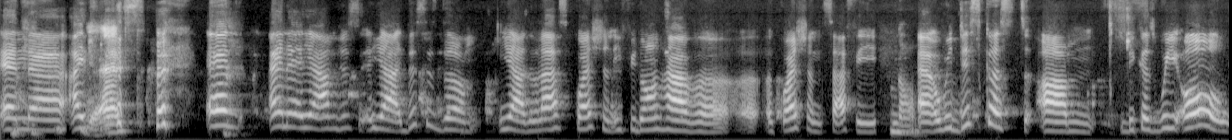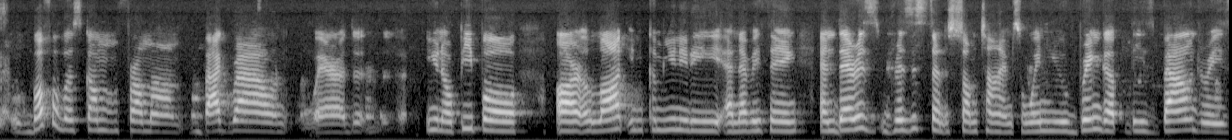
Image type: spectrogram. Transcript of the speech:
and uh i yes. and and uh, yeah i'm just yeah this is the yeah the last question. If you don't have a, a question safi no. uh, we discussed um because we all both of us come from a background where the you know people are a lot in community and everything and there is resistance sometimes when you bring up these boundaries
